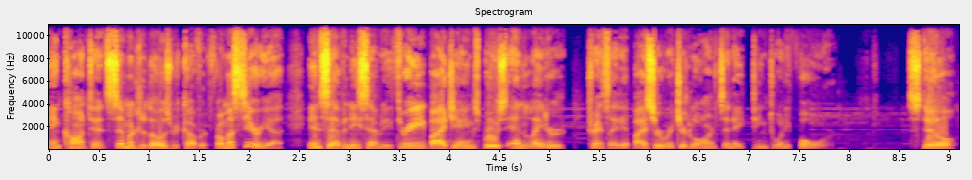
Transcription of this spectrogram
and content similar to those recovered from Assyria in 1773 by James Bruce and later translated by Sir Richard Lawrence in 1824. Still,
